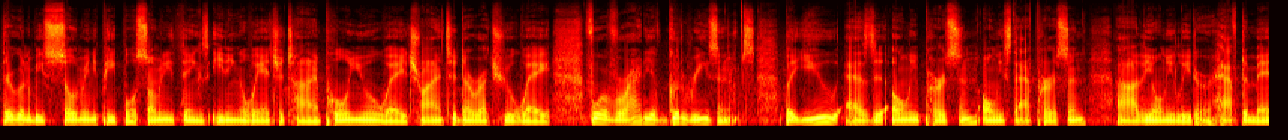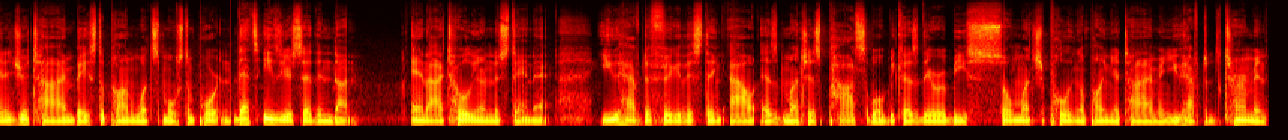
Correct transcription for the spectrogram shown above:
There are going to be so many people, so many things eating away at your time, pulling you away, trying to direct you away for a variety of good reasons. But you, as the only person, only staff person, uh, the only leader, have to manage your time based upon what's most important. That's easier said than done. And I totally understand that. You have to figure this thing out as much as possible because there will be so much pulling upon your time, and you have to determine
